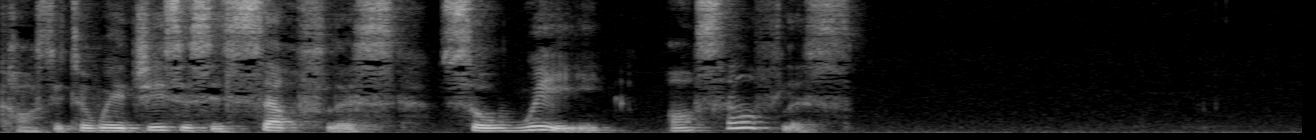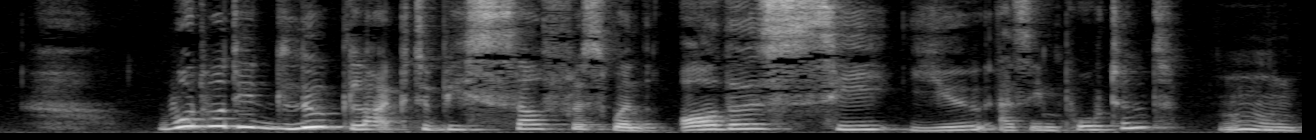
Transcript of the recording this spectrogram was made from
cast it away. Jesus is selfless, so we are selfless. What would it look like to be selfless when others see you as important? Mm.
